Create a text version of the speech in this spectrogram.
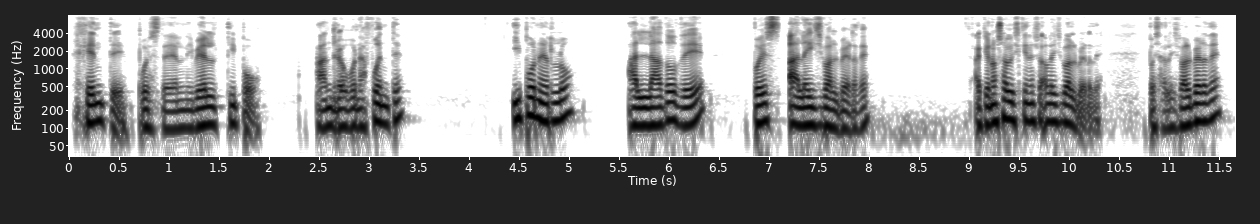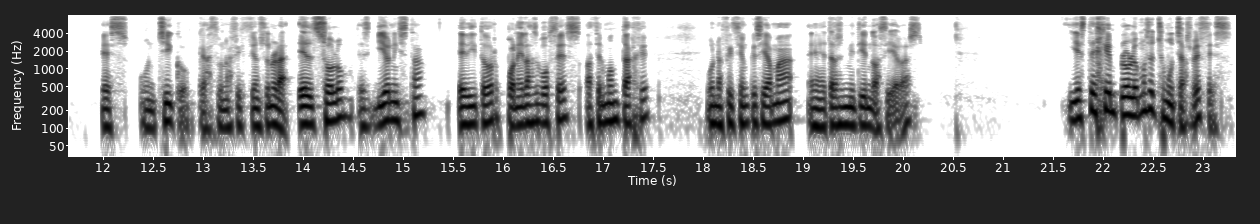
gente pues del nivel tipo Andreu Buenafuente y ponerlo al lado de pues Aleix Valverde. ¿A que no sabéis quién es Aleix Valverde? Pues Aleix Valverde es un chico que hace una ficción sonora él solo, es guionista, editor, pone las voces, hace el montaje, una ficción que se llama eh, Transmitiendo a ciegas. Y este ejemplo lo hemos hecho muchas veces.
